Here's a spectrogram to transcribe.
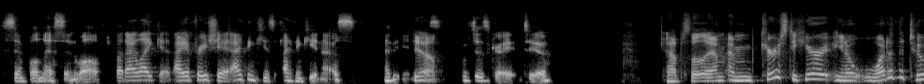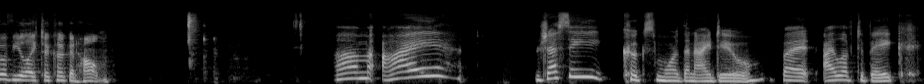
simpleness involved but i like it. I appreciate i think he's i think he knows. I think he Yeah. knows, which is great too. Absolutely. I'm I'm curious to hear you know what do the two of you like to cook at home? Um, I Jesse cooks more than I do, but I love to bake.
